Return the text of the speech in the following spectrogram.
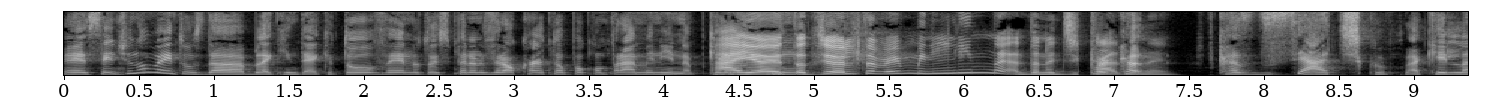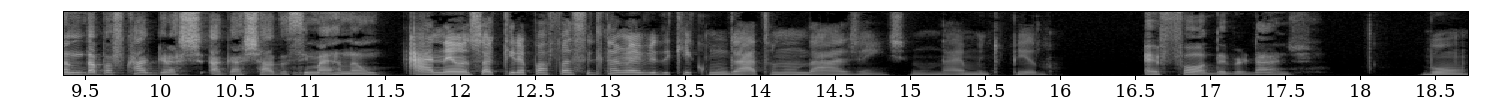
É, 190 os da Black Deck. Eu tô vendo, tô esperando virar o cartão pra eu comprar, menina. Porque Ai, não- eu não- tô de olho também, menina. A dona de casa, ca- né? Por causa do ciático. Aquele lá não dá pra ficar agachado assim mais, não. Ah, não, eu só queria pra facilitar minha vida, que com gato não dá, gente. Não dá, é muito pelo. É foda, é verdade. Bom,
